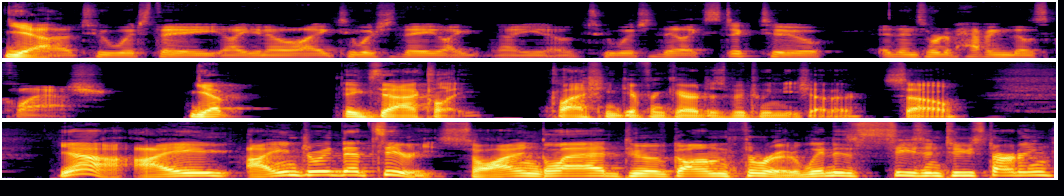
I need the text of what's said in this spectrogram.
Yeah. uh, to which they uh, you know like to which they like uh, you know to which they like stick to, and then sort of having those clash. Yep. Exactly. Clashing different characters between each other. So yeah, I I enjoyed that series. So I'm glad to have gone through it. When is season two starting?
